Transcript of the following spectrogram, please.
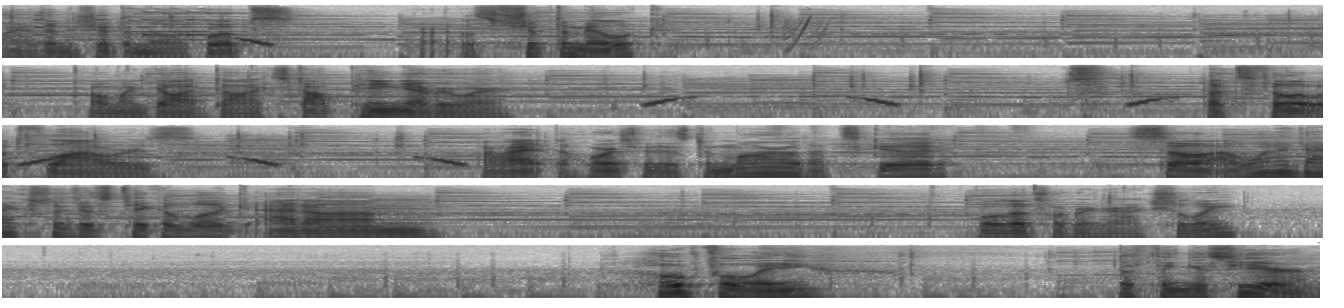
Wait, I didn't ship the milk. Whoops. Alright, let's ship the milk. Oh my god, dog, stop peeing everywhere. Let's fill it with flowers. Alright, the horse race is tomorrow, that's good. So I wanted to actually just take a look at, um... Well, that's over here, actually. Hopefully, the thing is here.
